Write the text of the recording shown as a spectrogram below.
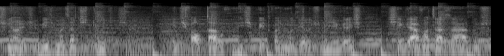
tinham as mesmas atitudes. Eles faltavam com respeito com as modelos negras, chegavam atrasados.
